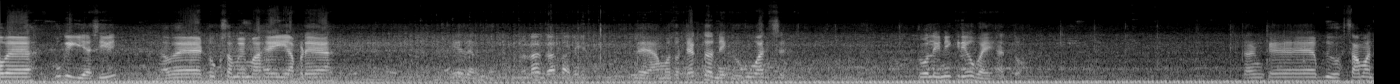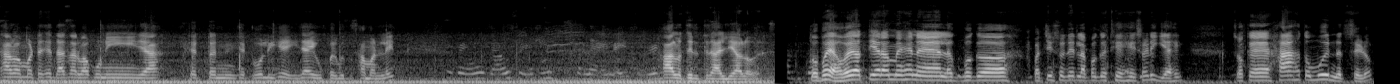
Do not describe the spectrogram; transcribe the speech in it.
હવે ઉગી ગયા છીએ. હવે ટૂંક સમયમાં હે આપણે લે આમાં તો ટ્રેક્ટર નીકળ્યું શું વાત છે? ટોલી નીકળી હો ભાઈ હા તો. કારણ કે બધું સામાન હારવા માટે છે દાતાર બાપુની જે આ ટ્રેક્ટરની જે ટોલી છે એ જાય ઉપર બધું સામાન લઈને. હાલો ધીરે ધીરે હાલી હાલો હવે. તો ભાઈ હવે અત્યારે અમે છે ને લગભગ પચીસો જેટલા પગથિયા છે સડી ગયા છે જોકે હા તો મુઈ નથી સડ્યો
